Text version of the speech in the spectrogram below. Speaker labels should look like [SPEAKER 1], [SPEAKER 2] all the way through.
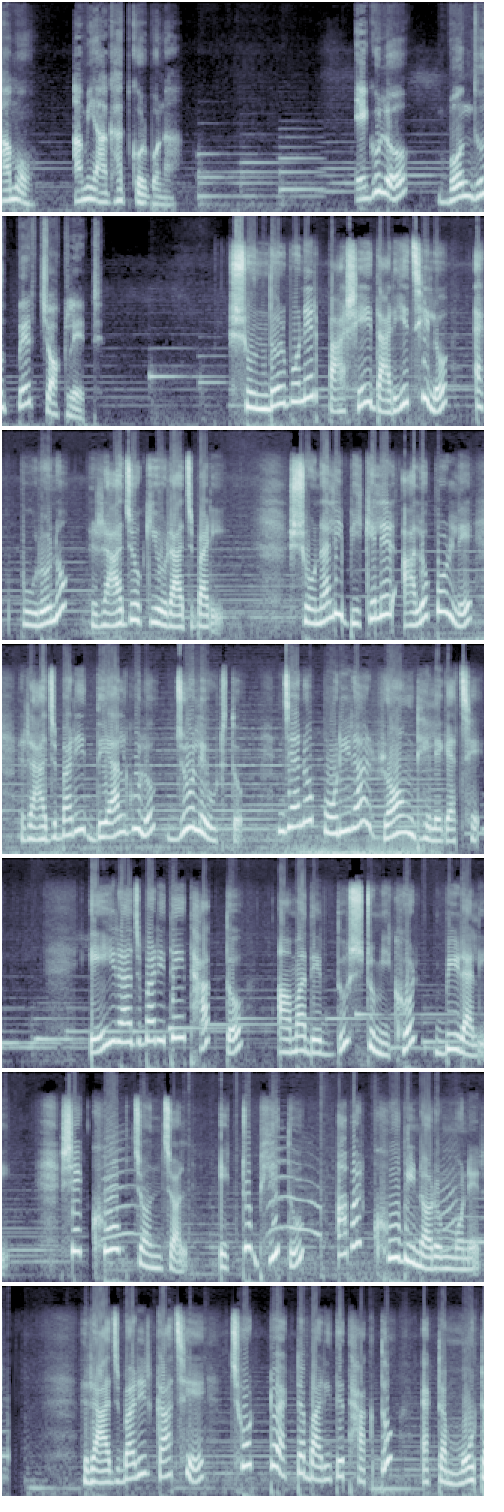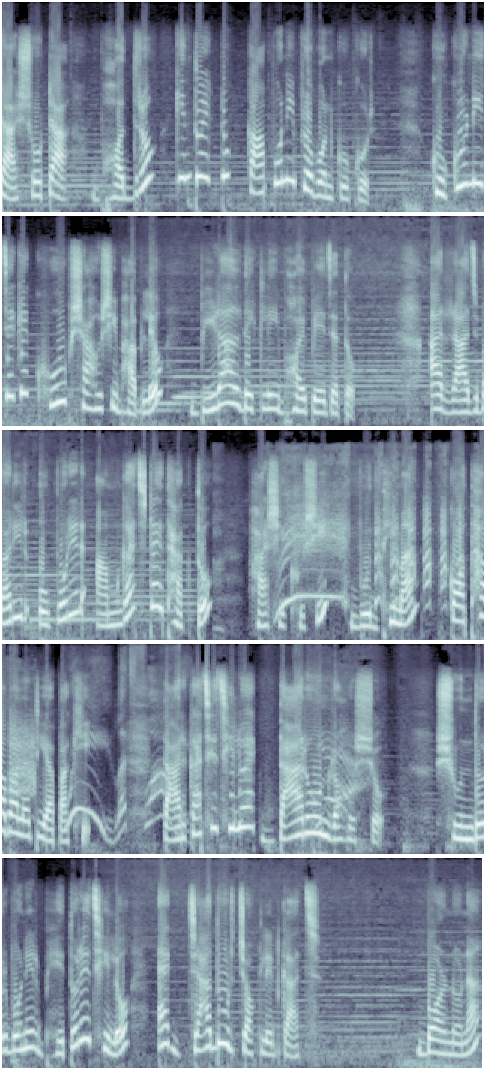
[SPEAKER 1] থামো, আমি আঘাত করব না। এগুলো বন্ধুত্বের চকলেট।
[SPEAKER 2] সুন্দরবনের পাশেই দাঁড়িয়েছিল এক পুরনো রাজকীয় রাজবাড়ি। সোনালি বিকেলের আলো পড়লে রাজবাড়ির দেয়ালগুলো জ্বলে উঠত, যেন পরীরা রং ঢেলে গেছে। এই রাজবাড়িতেই থাকত আমাদের দুষ্টু দুষ্টুমিখর বিড়ালি। সে খুব চঞ্চল, একটু ভীতু, আবার খুবই নরম মনের। রাজবাড়ির কাছে ছোট্ট একটা বাড়িতে থাকত একটা মোটা, সোটা, ভদ্র, কিন্তু একটু কাঁপুনি প্রবণ কুকুর। কুকুর নিজেকে খুব সাহসী ভাবলেও বিড়াল দেখলেই ভয় পেয়ে যেত। আর রাজবাড়ির ওপরের আমগাছটায় থাকত হাসি খুশি বুদ্ধিমান কথা বলা টিয়া পাখি। তার কাছে ছিল এক দারুণ রহস্য। সুন্দরবনের ভেতরে ছিল এক জাদুর চকলেট গাছ। বর্ণনা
